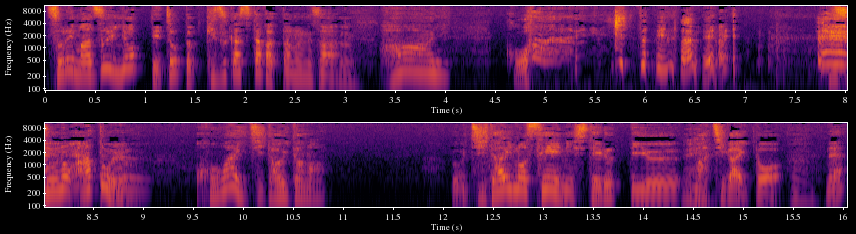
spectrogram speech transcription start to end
それまずいよってちょっと気づかせたかったのにさ、うんはーい。怖い時代だね。その後よ。怖い時代だな。時代のせいにしてるっていう間違いと、ね、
